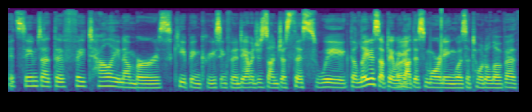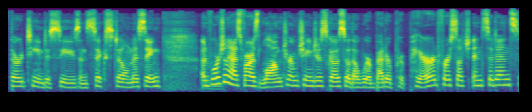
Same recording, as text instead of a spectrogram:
It seems that the fatality numbers keep increasing for the damages done just this week. The latest update we got this morning was a total of uh, 13 deceased and six still missing. Unfortunately, as far as long term changes go, so that we're better prepared for such incidents,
